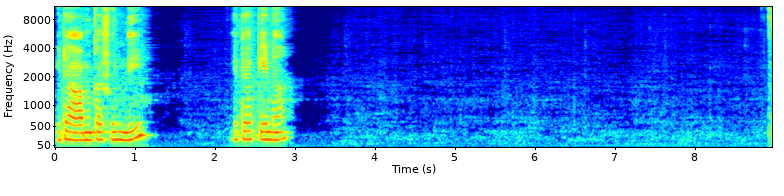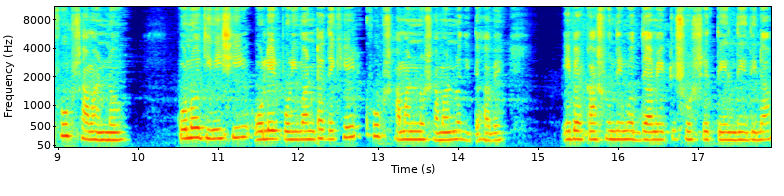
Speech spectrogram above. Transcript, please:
এটা আম কাসুন্দি, এটা কেনা। খুব সামান্য। কোনো জিনিসই ওলের পরিমাণটা দেখে খুব সামান্য সামান্য দিতে হবে। এবার কাসুন্দির মধ্যে আমি একটু সর্ষের তেল দিয়ে দিলাম।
